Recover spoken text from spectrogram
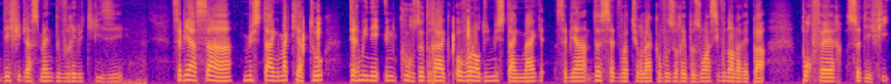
défi de la semaine que vous devrez l'utiliser. C'est bien ça, hein Mustang Macchiato, terminer une course de drague au volant d'une Mustang Mag. C'est bien de cette voiture-là que vous aurez besoin si vous n'en avez pas pour faire ce défi.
